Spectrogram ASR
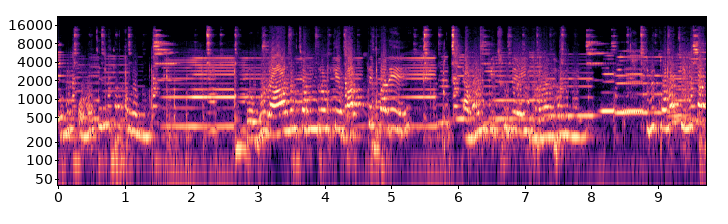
তুমি কোনো চিন্তা করো না। প্রভু রামচন্দ্রকে বাঁধতে পারে এমন কিছু যে এই ধরা তুমি কোনো চিন্তা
